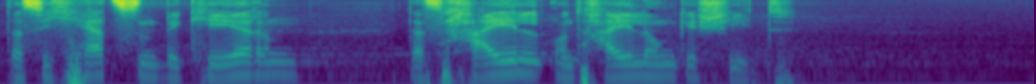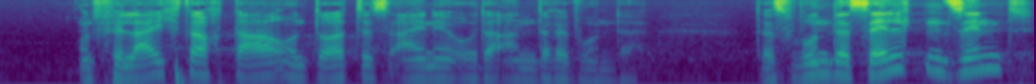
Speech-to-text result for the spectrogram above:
dass sich Herzen bekehren, dass Heil und Heilung geschieht. Und vielleicht auch da und dort das eine oder andere Wunder. Dass Wunder selten sind,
